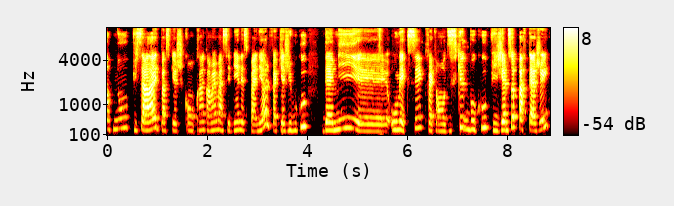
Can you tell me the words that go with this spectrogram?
entre nous, puis ça aide parce que je comprends quand même assez bien l'espagnol. Fait que j'ai beaucoup d'amis euh, au Mexique, fait qu'on discute beaucoup, puis j'aime ça partager.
